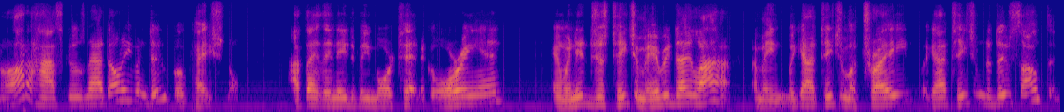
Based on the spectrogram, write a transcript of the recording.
a lot of high schools now don't even do vocational. I think they need to be more technical oriented, and we need to just teach them everyday life. I mean, we got to teach them a trade. We got to teach them to do something.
